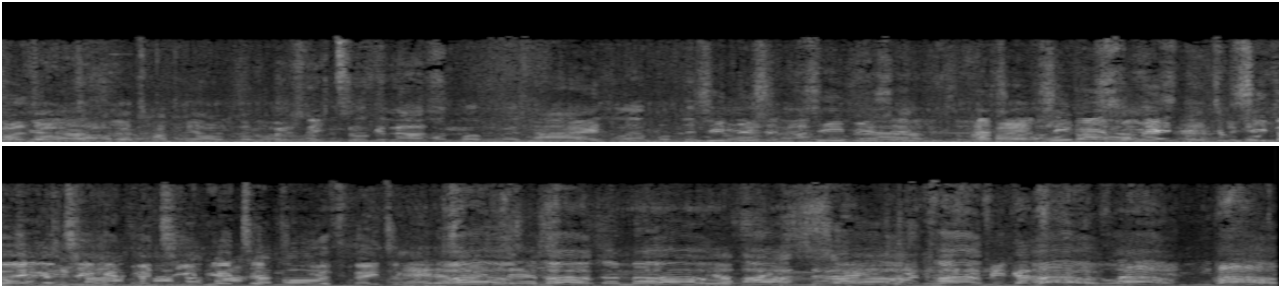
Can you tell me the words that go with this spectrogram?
weil da ist Arbeitsmaterial drin. Du bist nicht zugelassen. Nein. Sie müssen, Sie müssen, also Sie, Moment, Sie weigern sich im Prinzip jetzt hier frei zu machen. Oh, oh, oh, oh, was ist Qualifikation? Ein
